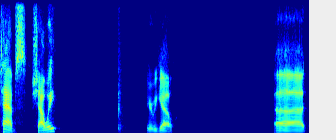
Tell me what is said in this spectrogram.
tabs, shall we? Here we go. Uh,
